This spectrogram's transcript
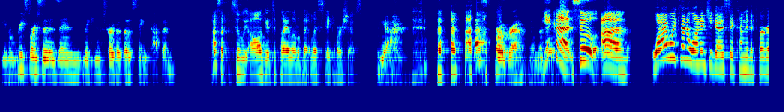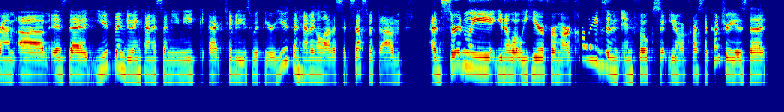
you know resources and making sure that those things happen. Awesome. So we all get to play a little bit with state horse shows. Yeah. Best program. yeah. State. So um why we kind of wanted you guys to come to the program um, is that you've been doing kind of some unique activities with your youth and having a lot of success with them and certainly you know what we hear from our colleagues and, and folks you know across the country is that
